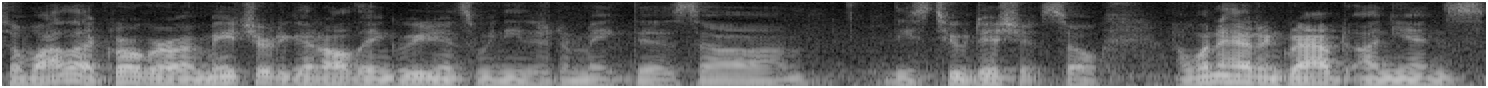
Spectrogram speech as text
So while at Kroger, I made sure to get all the ingredients we needed to make this um, these two dishes. So I went ahead and grabbed onions,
